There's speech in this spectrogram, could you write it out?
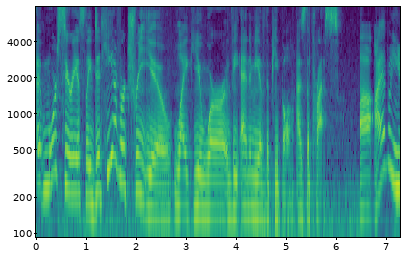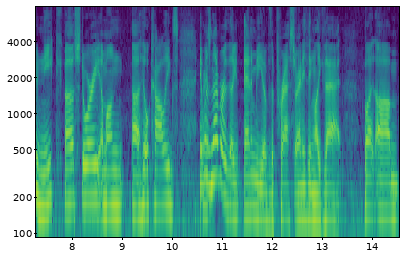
Uh, more seriously, did he ever treat you like you were the enemy of the people as the press? Uh, I have a unique uh, story among uh, Hill colleagues. It right. was never the enemy of the press or anything like that, but um,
